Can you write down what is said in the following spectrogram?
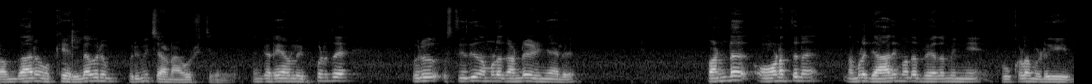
റംദാനും ഒക്കെ എല്ലാവരും ഒരുമിച്ചാണ് ആഘോഷിച്ചിരുന്നത്. നിങ്ങൾക്കറിയാമല്ലോ ഇപ്പോഴത്തെ ഒരു സ്ഥിതി നമ്മൾ കണ്ടു കഴിഞ്ഞാൽ പണ്ട് ഓണത്തിന് നമ്മൾ ജാതി മത ഭേദമന്യേ പൂക്കളം ഇടുകയും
